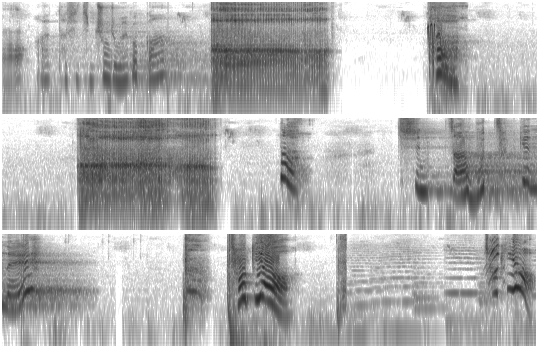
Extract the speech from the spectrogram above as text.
아, 다시 집중 좀 해볼까? 아. 아, 진짜 못 참겠네. 저기요. 저기요.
